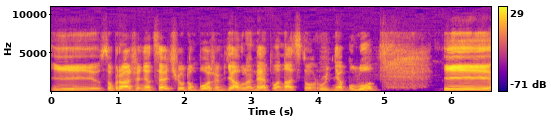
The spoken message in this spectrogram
І зображення це чудом Божим явлене 12 грудня було. І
